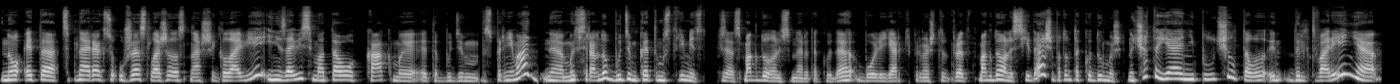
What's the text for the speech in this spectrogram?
но эта цепная реакция уже сложилась в нашей голове, и независимо от того, как мы это будем воспринимать, э, мы все равно будем к этому стремиться. Не знаю, с Макдональдсом, наверное, такой, да, более яркий пример, что ты, например, Макдональдс съедаешь, и потом такой думаешь, ну что-то я не получил того удовлетворения,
